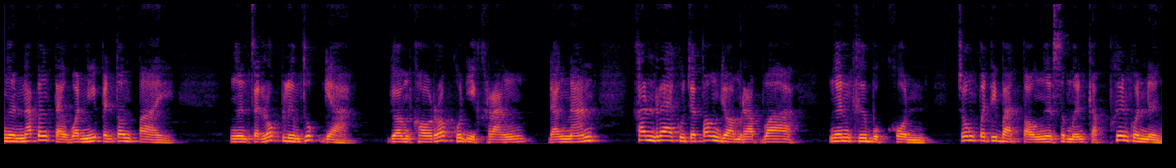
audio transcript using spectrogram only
เงินนับตั้งแต่วันนี้เป็นต้นไป เงินจะลบลืมทุกอย่าง ยอมเคารพคุณอีกครั้ง ดังนั้น ขั้นแรกคุณจะต้องยอมรับว่า เงินคือบุคคล จงปฏิบัติต่อเงินเสมือนกับเพื่อนคนหนึ่ง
